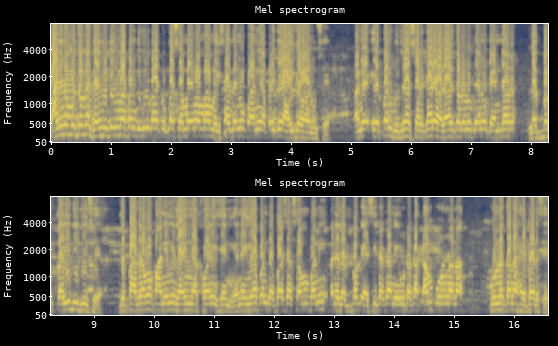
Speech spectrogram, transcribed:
પાણીનો મુદ્દો મેં ગઈ મિટિંગમાં પણ કીધું કે ટૂંકા સમયમાં માં મહીસાગરનું પાણી આપણે ત્યાં આવી જવાનું છે. અને એ પણ ગુજરાત સરકારે અઢાર કરોડ રૂપિયાનું ટેન્ડર લગભગ કરી દીધું છે. જે પાદરામાં પાણીની લાઈન નાખવાની છે નહીં અને અહીંયા પણ ડબાસા સમ બની અને લગભગ એસી ટકા નેવું ટકા કામ પૂર્ણના પૂર્ણતાના હેઠળ છે.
